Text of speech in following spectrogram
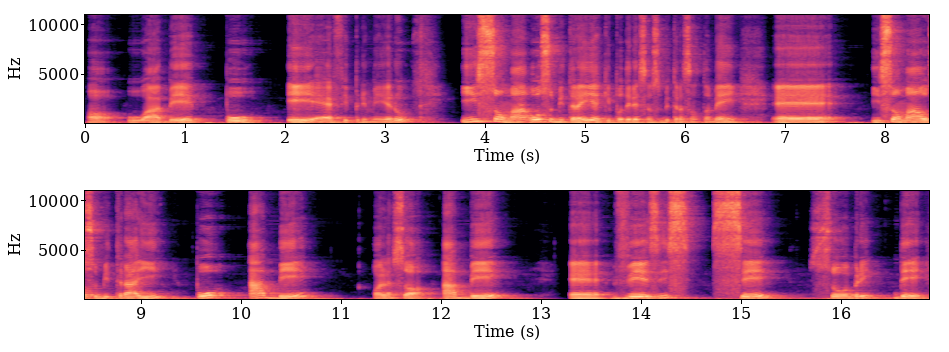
ó, o AB por EF primeiro, e somar ou subtrair, aqui poderia ser uma subtração também, é, e somar ou subtrair por AB, olha só, AB é, vezes C sobre D.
